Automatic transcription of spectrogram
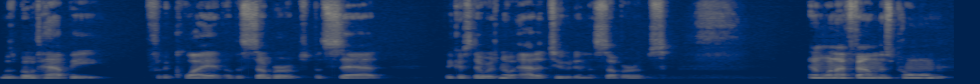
was both happy for the quiet of the suburbs, but sad because there was no attitude in the suburbs. And when I found this poem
